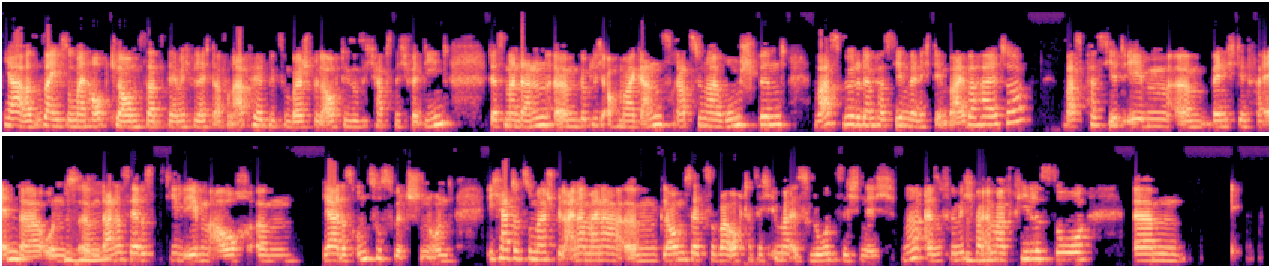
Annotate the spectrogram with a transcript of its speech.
ja, was ist eigentlich so mein Hauptglaubenssatz, der mich vielleicht davon abhält, wie zum Beispiel auch dieses Ich habe es nicht verdient, dass man dann ähm, wirklich auch mal ganz rational rumspinnt, was würde denn passieren, wenn ich den beibehalte? Was passiert eben, ähm, wenn ich den verändere? Und ähm, mhm. ähm, dann ist ja das Ziel eben auch, ähm, ja, das umzuswitchen. Und ich hatte zum Beispiel, einer meiner ähm, Glaubenssätze war auch tatsächlich immer, es lohnt sich nicht. Ne? Also für mich mhm. war immer vieles so, ähm,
